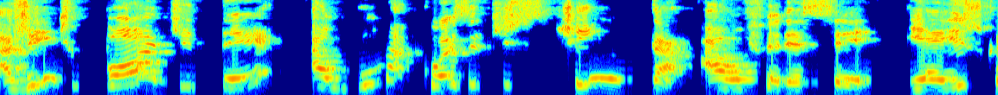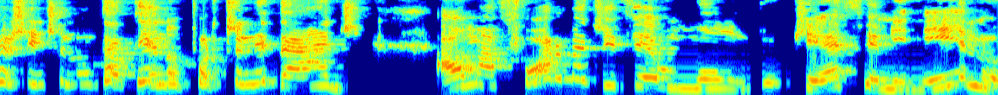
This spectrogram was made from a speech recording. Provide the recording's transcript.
a gente pode ter alguma coisa distinta a oferecer. E é isso que a gente não está tendo oportunidade. Há uma forma de ver o mundo que é feminino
